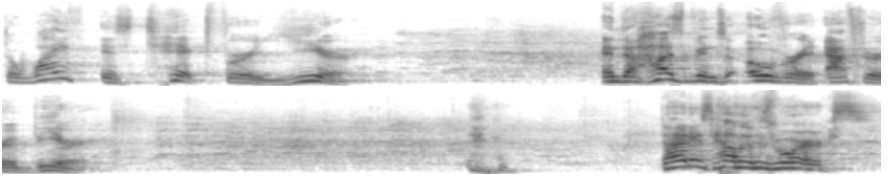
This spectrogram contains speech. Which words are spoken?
The wife is ticked for a year, and the husband's over it after a beer. that is how this works.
